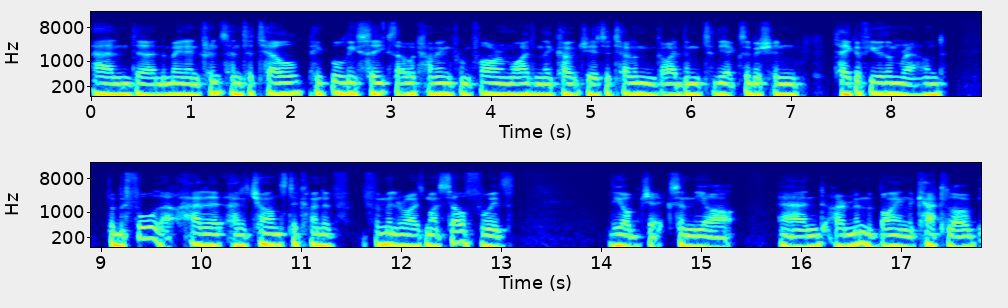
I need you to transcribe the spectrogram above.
and uh, in the main entrance and to tell people these Sikhs that were coming from far and wide and their coaches to tell them guide them to the exhibition take a few of them round. But before that, I had a, had a chance to kind of familiarize myself with the objects and the art. And I remember buying the catalogue,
